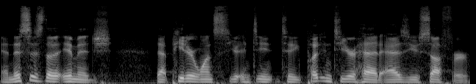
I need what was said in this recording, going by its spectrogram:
And this is the image that Peter wants you to put into your head as you suffer.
